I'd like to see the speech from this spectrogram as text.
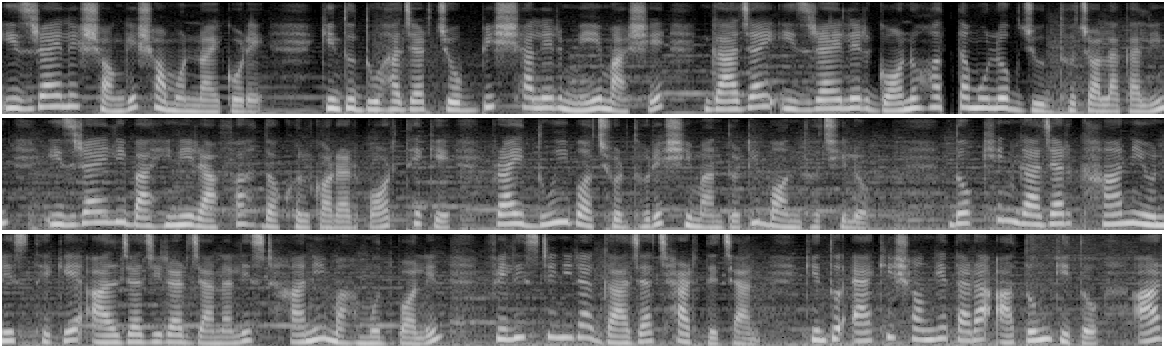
ইসরায়েলের সঙ্গে সমন্বয় করে। কিন্তু দু হাজার চব্বিশ সালের মে মাসে গাজায় ইসরায়েলের গণহত্যামূলক যুদ্ধ চলাকালীন ইসরায়েলি বাহিনী রাফাহ দখল করার পর থেকে প্রায় দুই বছর ধরে সীমান্তটি বন্ধ ছিল। দক্ষিণ গাজার খান ইউনিস থেকে আল জাজিরার জার্নালিস্ট হানি মাহমুদ বলেন, ফিলিস্তিনিরা গাজা ছাড়তে চান, কিন্তু একই সঙ্গে তারা আতঙ্কিত আর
